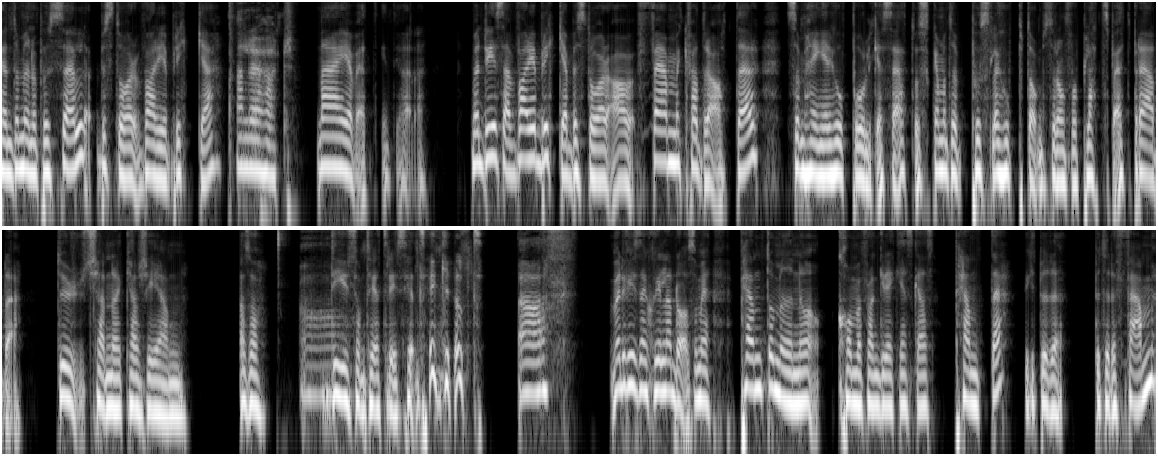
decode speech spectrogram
Pentomino-pussel består varje bricka Aldrig hört. Nej, jag vet inte jag heller. Men det är så här, varje bricka består av fem kvadrater som hänger ihop på olika sätt och så ska man typ pussla ihop dem så de får plats på ett bräde. Du känner kanske igen, alltså det är ju som Tetris helt enkelt. Ja. Men det finns en skillnad då som är pentomino kommer från grekiskans pente, vilket betyder, betyder fem.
